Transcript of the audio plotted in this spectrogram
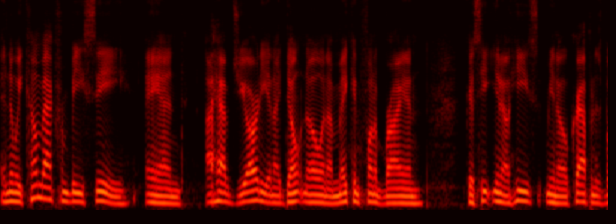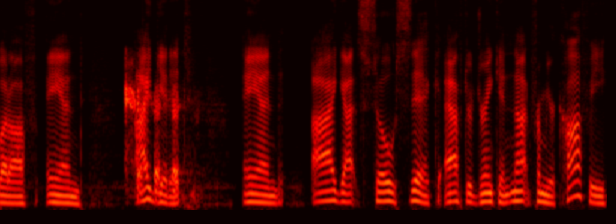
and then we come back from BC, and I have Giardia and I don't know, and I'm making fun of Brian because he you know he's you know crapping his butt off and I get it. and I got so sick after drinking, not from your coffee,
